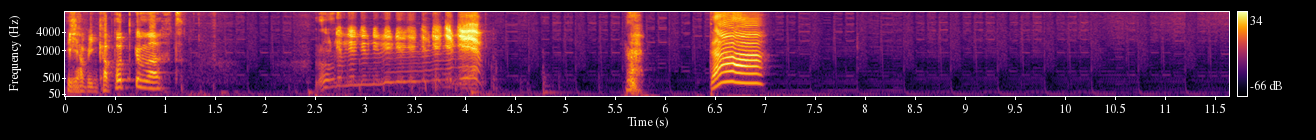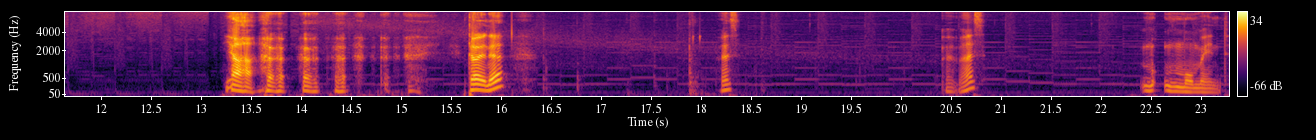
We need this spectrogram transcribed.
Ich habe ihn kaputt gemacht. Da! Ja. Toll, ne? Was? Äh, Was? M Moment.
